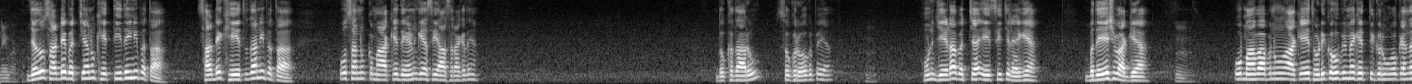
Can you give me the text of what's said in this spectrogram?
ਨਹੀਂ ਪਤਾ। ਜਦੋਂ ਸਾਡੇ ਬੱਚਿਆਂ ਨੂੰ ਖੇਤੀ ਦਾ ਹੀ ਨਹੀਂ ਪਤਾ ਸਾਡੇ ਖੇਤ ਦਾ ਨਹੀਂ ਪਤਾ ਉਹ ਸਾਨੂੰ ਕਮਾ ਕੇ ਦੇਣਗੇ ਅਸੀਂ ਆਸ ਰੱਖਦੇ ਹਾਂ। ਦੁੱਖ ਦਾਰੂ ਸੁਖ ਰੋਗ ਪਿਆ। ਹੁਣ ਜਿਹੜਾ ਬੱਚਾ ਏਸੀ 'ਚ ਰਹਿ ਗਿਆ ਵਿਦੇਸ਼ ਵਗ ਗਿਆ ਉਹ ਮਾਪੇ ਨੂੰ ਆ ਕੇ ਥੋੜੀ ਕਹੂ ਵੀ ਮੈਂ ਖੇਤੀ ਕਰੂੰ। ਉਹ ਕਹਿੰਦਾ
